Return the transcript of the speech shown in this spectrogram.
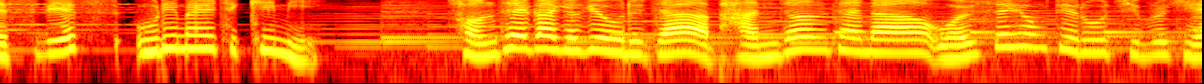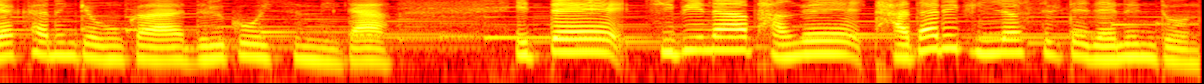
SBS 우리말 지킴이 전세 가격이 오르자 반전세나 월세 형태로 집을 계약하는 경우가 늘고 있습니다. 이때 집이나 방을 다달이 빌렸을 때 내는 돈,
